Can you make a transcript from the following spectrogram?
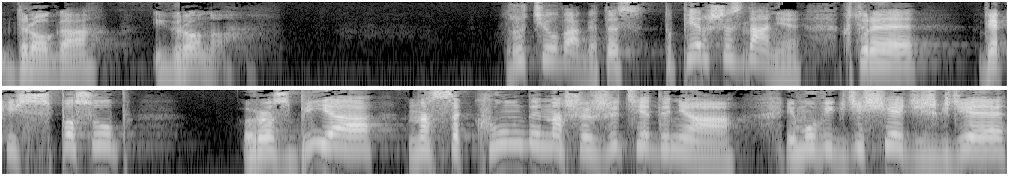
droga i grono. Zwróćcie uwagę, to jest to pierwsze zdanie, które w jakiś sposób rozbija na sekundy nasze życie dnia i mówi, gdzie siedzisz, gdzie,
